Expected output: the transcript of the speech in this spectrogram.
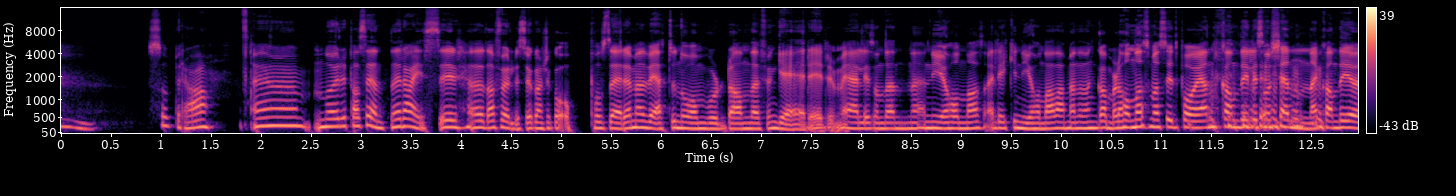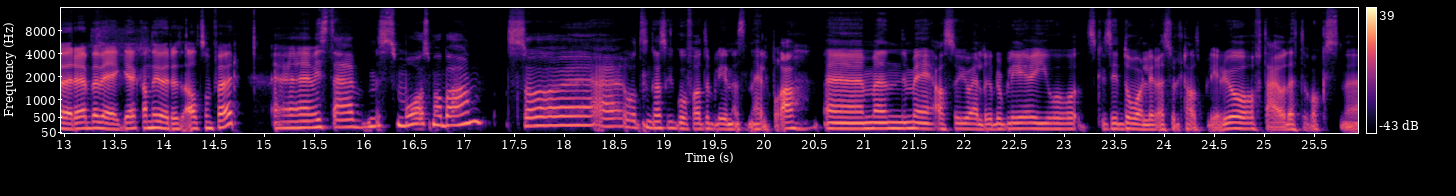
mm. Så bra. Eh, Når pasientene reiser, eh, da følges det kanskje ikke opp hos dere, men vet du noe om hvordan det fungerer med liksom den nye hånda, eller ikke nye hånda, da, men den gamle hånda som er sydd på igjen? Kan de liksom kjenne, kan de gjøre, bevege, kan de gjøre alt som før? Eh, hvis det er små, små barn, så er oddsen ganske god for at det blir nesten helt bra. Men med, altså, jo eldre du blir, jo si, dårlig resultat blir det jo. Ofte er jo dette voksne,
